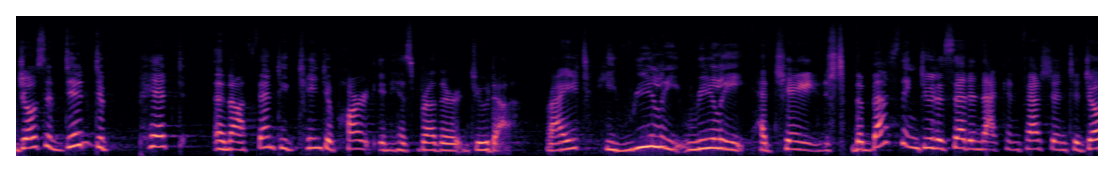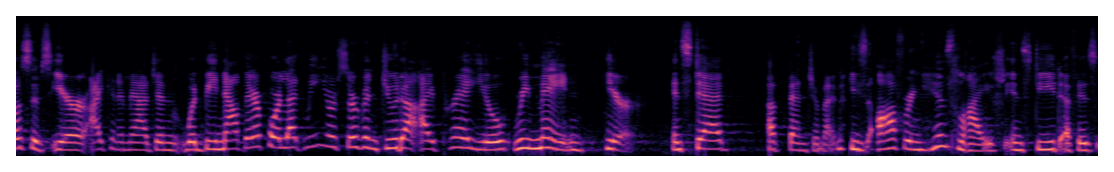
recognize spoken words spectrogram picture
Joseph did depict an authentic change of heart in his brother Judah right? He really, really had changed. The best thing Judah said in that confession to Joseph's ear, I can imagine, would be Now, therefore, let me, your servant Judah, I pray you, remain here. Instead, of Benjamin. He's offering his life instead of his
